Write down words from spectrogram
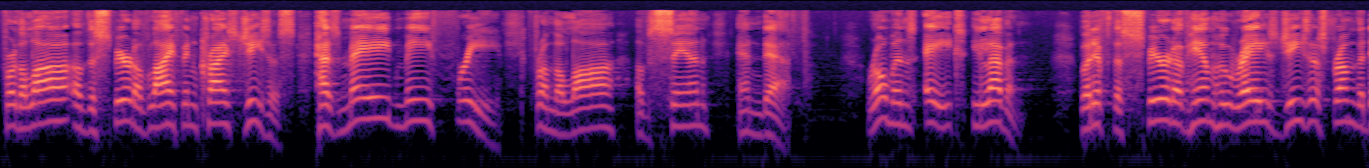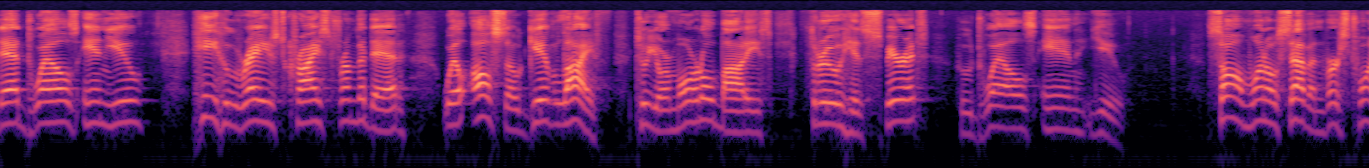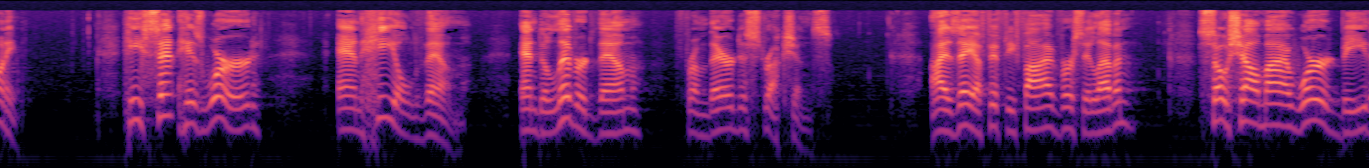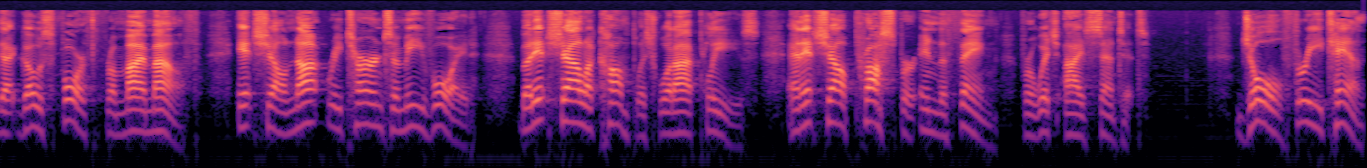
For the law of the Spirit of life in Christ Jesus has made me free from the law of sin and death. Romans 8:11 But if the spirit of him who raised Jesus from the dead dwells in you he who raised Christ from the dead will also give life to your mortal bodies through his spirit who dwells in you Psalm 107, verse 20. He sent his word and healed them and delivered them from their destructions. Isaiah 55, verse 11. So shall my word be that goes forth from my mouth. It shall not return to me void, but it shall accomplish what I please, and it shall prosper in the thing for which I sent it. Joel 3:10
